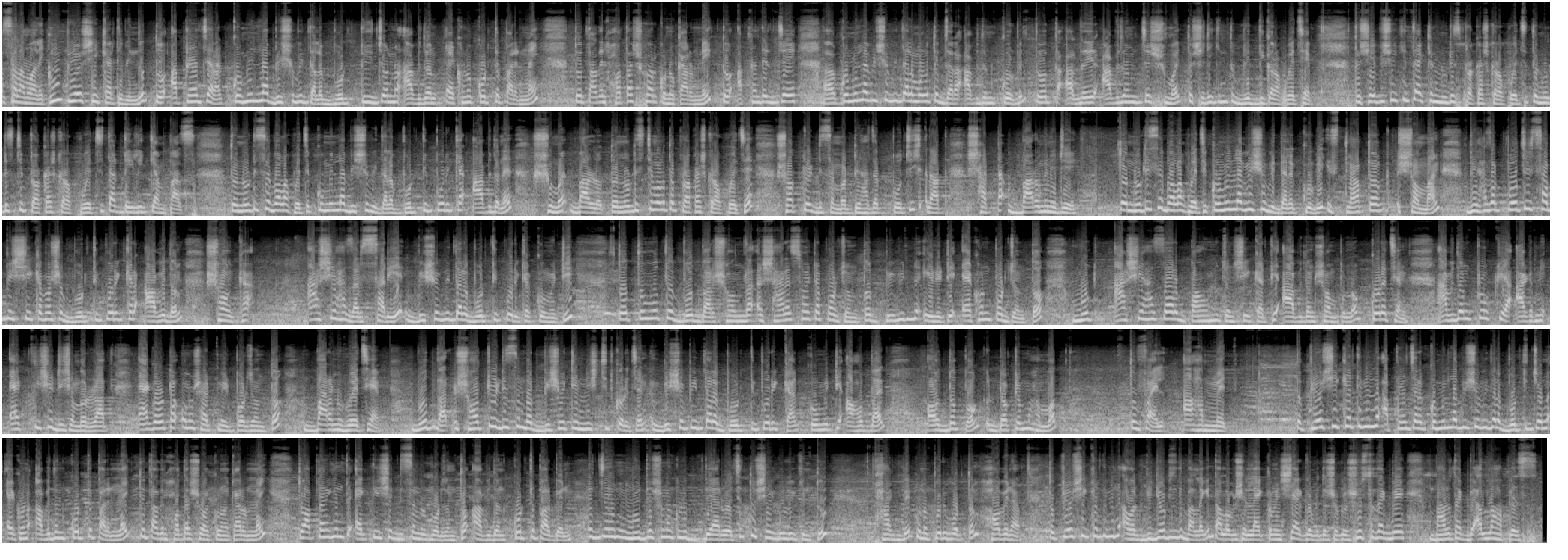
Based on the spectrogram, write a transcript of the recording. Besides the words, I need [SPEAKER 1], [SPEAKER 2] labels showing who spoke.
[SPEAKER 1] আসসালামু আলাইকুম, প্রিয় শিক্ষার্থীবৃন্দু। তো আপনারা যারা কুমিল্লা বিশ্ববিদ্যালয়ে ভর্তির জন্য আবেদন এখনও করতে পারেন নাই, তো তাদের হতাশ হওয়ার কোনো কারণ নেই। তো আপনাদের যে কুমিল্লা বিশ্ববিদ্যালয় মূলত যারা আবেদন করবেন, তো তাদের আবেদন যে সময়, তো সেটি কিন্তু বৃদ্ধি করা হয়েছে। তো সে বিষয়ে কিন্তু একটা নোটিশ প্রকাশ করা হয়েছে। তো নোটিশটি প্রকাশ করা হয়েছে তার ডেইলি ক্যাম্পাস। তো নোটিশে বলা হয়েছে, কুমিল্লা বিশ্ববিদ্যালয় ভর্তি পরীক্ষার আবেদনের সময় বাড়লো। তো নোটিশটি মূলত প্রকাশ করা হয়েছে সতেরোই ডিসেম্বর দুই হাজার পঁচিশ রাত সাতটা বারো মিনিটে। তো নোটিশে বলা হয়েছে, কুমিল্লা বিশ্ববিদ্যালয় কবি স্নাতক সম্মান দুই হাজার পঁচিশ ছাব্বিশ শিক্ষাবর্ষ ভর্তি পরীক্ষার আবেদন সংখ্যা আশি হাজার ছাড়িয়ে বিশ্ববিদ্যালয় ভর্তি পরীক্ষা কমিটি তথ্যমতে বুধবার সন্ধ্যা সাড়ে ছয়টা পর্যন্ত বিভিন্ন ইউনিটে এখন পর্যন্ত মোট আশি হাজার বাউন্ন জন শিক্ষার্থী আবেদন সম্পন্ন করেছেন। আবেদন প্রক্রিয়া আগামী একত্রিশে ডিসেম্বর রাত এগারোটা উনষাট মিনিট পর্যন্ত বাড়ানো হয়েছে। বুধবার সতেরোই ডিসেম্বর বিষয়টি নিশ্চিত করেছেন বিশ্ববিদ্যালয় ভর্তি পরীক্ষা কমিটি আহ্বায়ক অধ্যাপক ডক্টর মোহাম্মদ তুফাইল আহমেদ। তো প্রিয় শিক্ষার্থীবৃন্দ, আপনারা যারা কুমিল্লা বিশ্ববিদ্যালয়ে ভর্তির জন্য এখন আবেদন করতে পারেন নাই, তো তাদের হতাশ হওয়ার কোনো কারণ নাই। তো আপনারা কিন্তু একত্রিশে ডিসেম্বর পর্যন্ত আবেদন করতে পারবেন। যে নির্দেশনাগুলো দেওয়া রয়েছে, তো সেগুলি কিন্তু থাকবে, কোনো পরিবর্তন হবে না। তো প্রিয় শিক্ষার্থীবৃন্দ, আমার ভিডিওটি যদি ভালো লাগে, তাহলে অবশ্যই লাইক, কমেন্ট শেয়ার করবে তো সকলে সুস্থ থাকবে, ভালো থাকবে। আল্লাহ হাফেজ।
